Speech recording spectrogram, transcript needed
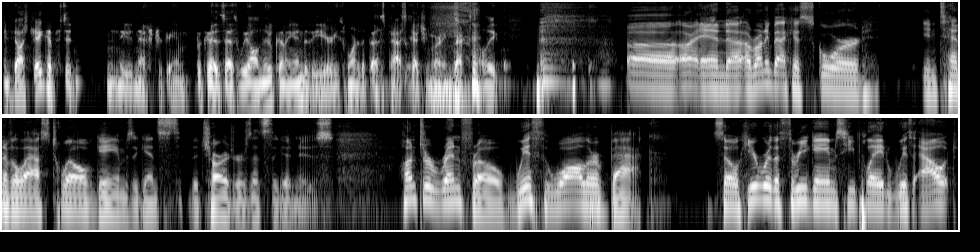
and Josh Jacobs didn't need an extra game because as we all knew coming into the year, he's one of the best pass catching running backs in the league. Uh, all right, and uh, a running back has scored in ten of the last twelve games against the Chargers. That's the good news. Hunter Renfrow with Waller back. So here were the three games he played without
